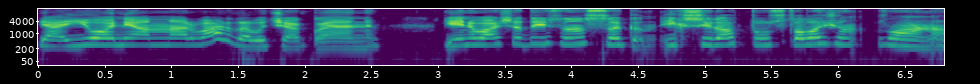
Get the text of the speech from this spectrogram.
Ya iyi oynayanlar var da bıçakla yani. Yeni başladıysanız sakın. İlk silahta ustalaşın sonra.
